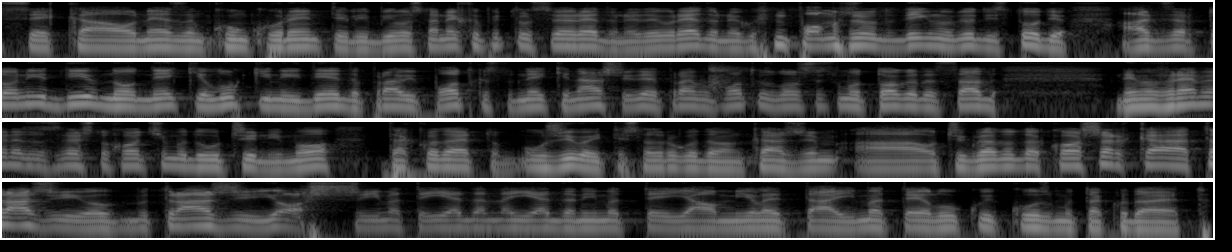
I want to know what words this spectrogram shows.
se kao, ne znam, konkurenti ili bilo šta, neko je pitalo sve u redu, ne da je u redu, nego im pomažemo da dignu ljudi studio, ali zar to nije divno od neke Lukine ideje da pravi podcast, od neke naše ideje da pravimo podcast, došli smo od toga da sad nema vremena za sve što hoćemo da učinimo, tako da eto, uživajte šta drugo da vam kažem, a očigledno da košarka traži, traži još, imate jedan na jedan, imate Jao Mileta, imate Luku i Kuzmu, tako da eto.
